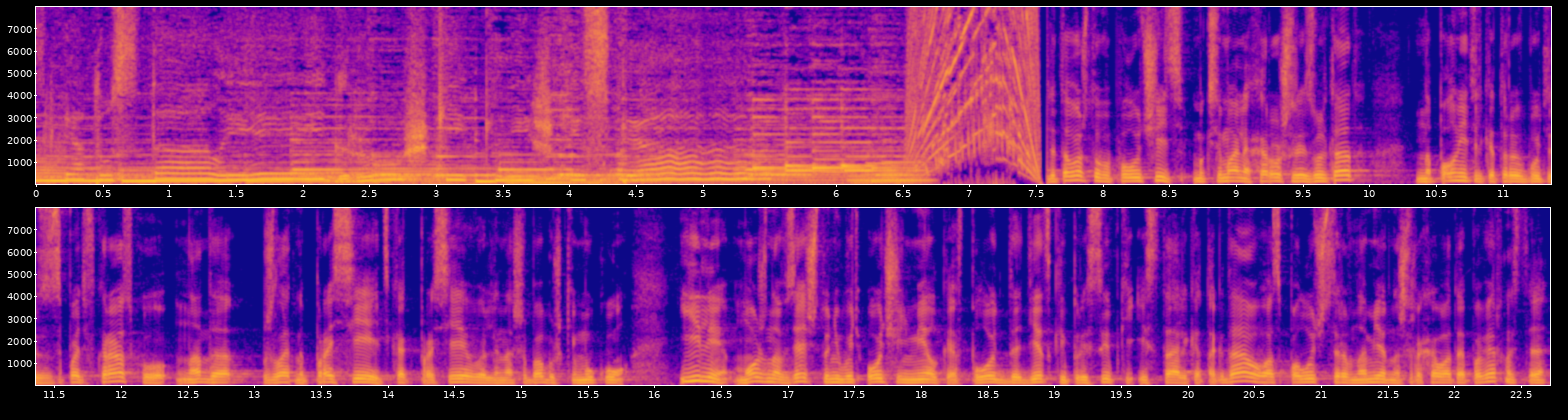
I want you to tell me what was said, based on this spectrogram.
Спят усталые игрушки, книжки спят. Для того, чтобы получить максимально хороший результат, наполнитель, который вы будете засыпать в краску, надо желательно просеять, как просеивали наши бабушки муку. Или можно взять что-нибудь очень мелкое, вплоть до детской присыпки и сталька. Тогда у вас получится равномерно шероховатая поверхность, а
